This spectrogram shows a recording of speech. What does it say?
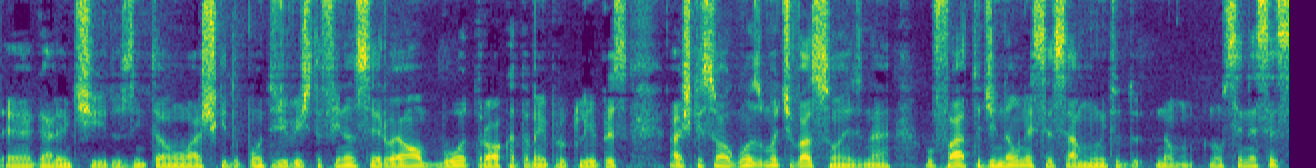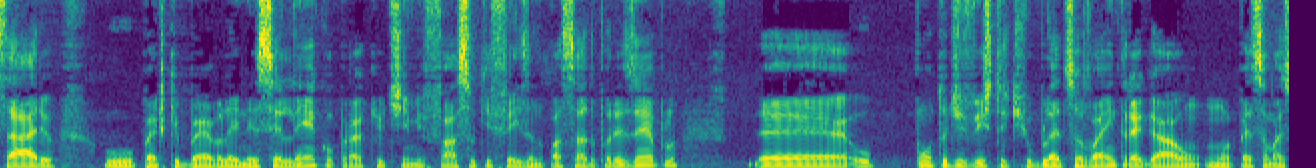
é, garantidos. Então, acho que do ponto de vista financeiro é uma boa troca também para o Clippers. Acho que são algumas motivações, né? O fato de não necessitar muito, do, não, não ser necessário o Patrick Beverley nesse elenco para que o time faça o que fez ano passado, por exemplo. é, o ponto de vista que o Bledsoe vai entregar uma peça mais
